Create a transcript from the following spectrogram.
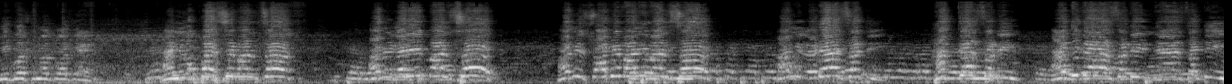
ही गोष्ट महत्वाची आहे. आम्ही उपाशी माणसं आम्ही गरीब माणसं आम्ही स्वाभिमानी माणसं आम्ही लढ्यासाठी हक्कासाठी अधिकारासाठी न्यायासाठी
